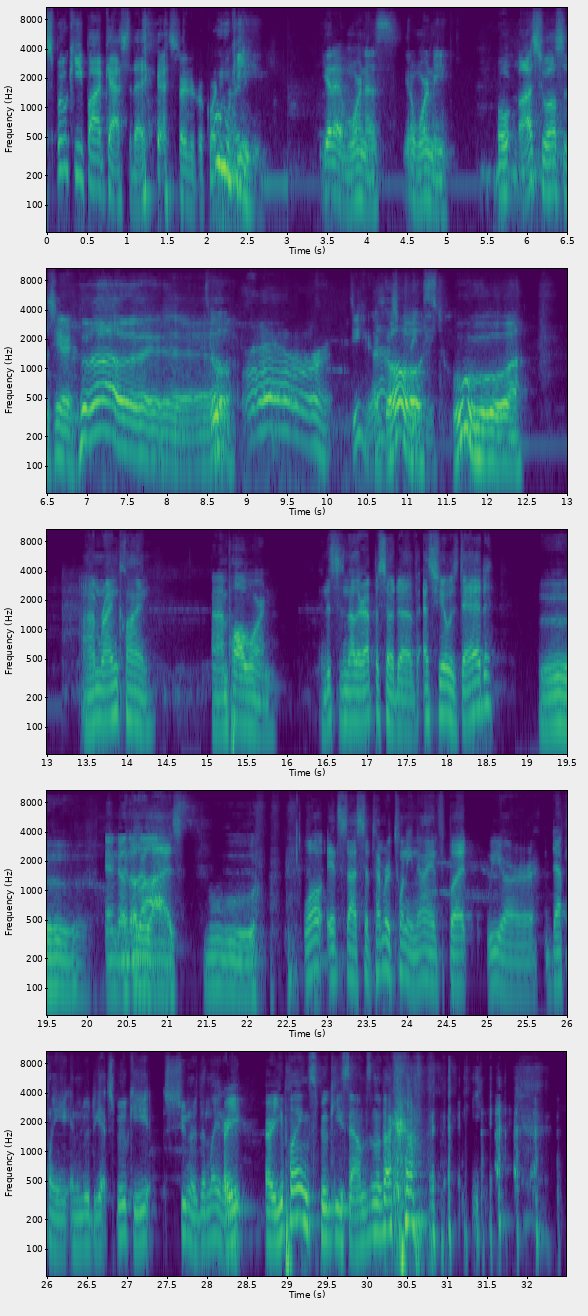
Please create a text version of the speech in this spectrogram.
we have a spooky podcast today. I started recording. already. Spooky. You gotta warn us. You gotta warn me. Oh, us? Who else is here? Whoa. Do you hear A that? ghost. Ooh. I'm Ryan Klein, And I'm Paul Warren. and this is another episode of SEO is Dead. Ooh. And And other, other lies. Ooh. Well, it's uh, September 29th, but we are definitely in the mood to get spooky sooner than later. Are you are you playing spooky sounds in the background? yeah.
